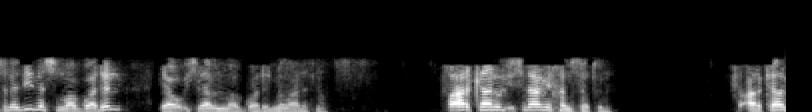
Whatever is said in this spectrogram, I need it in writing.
ስለዚህ እነሱን ማጓደል ያው ኢስላምን ማጓደል ነው ማለት ነው። ፈአርካኑ ልእስላሚ ከምሰቱን ፈአርካኑ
